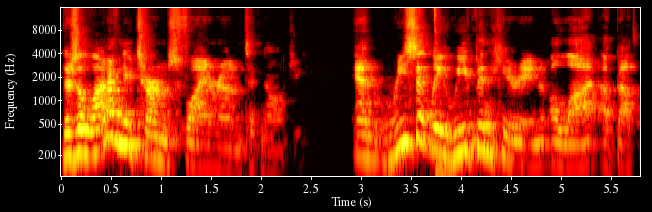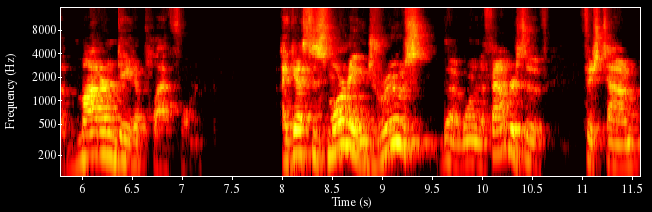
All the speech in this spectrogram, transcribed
there's a lot of new terms flying around in technology. And recently we've been hearing a lot about the modern data platform. I guess this morning, Drew, the, one of the founders of Fishtown,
